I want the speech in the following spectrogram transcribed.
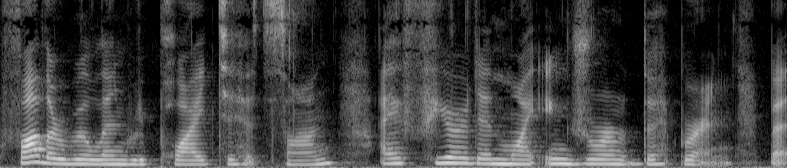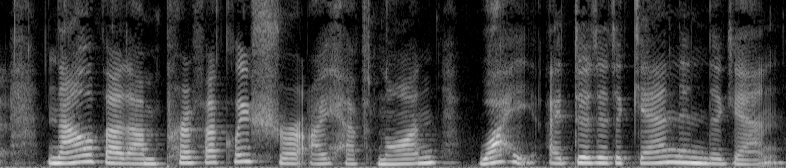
Father William replied to his son, I feared it might injure the brain, but now that I'm perfectly sure I have none, why, I did it again and again.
